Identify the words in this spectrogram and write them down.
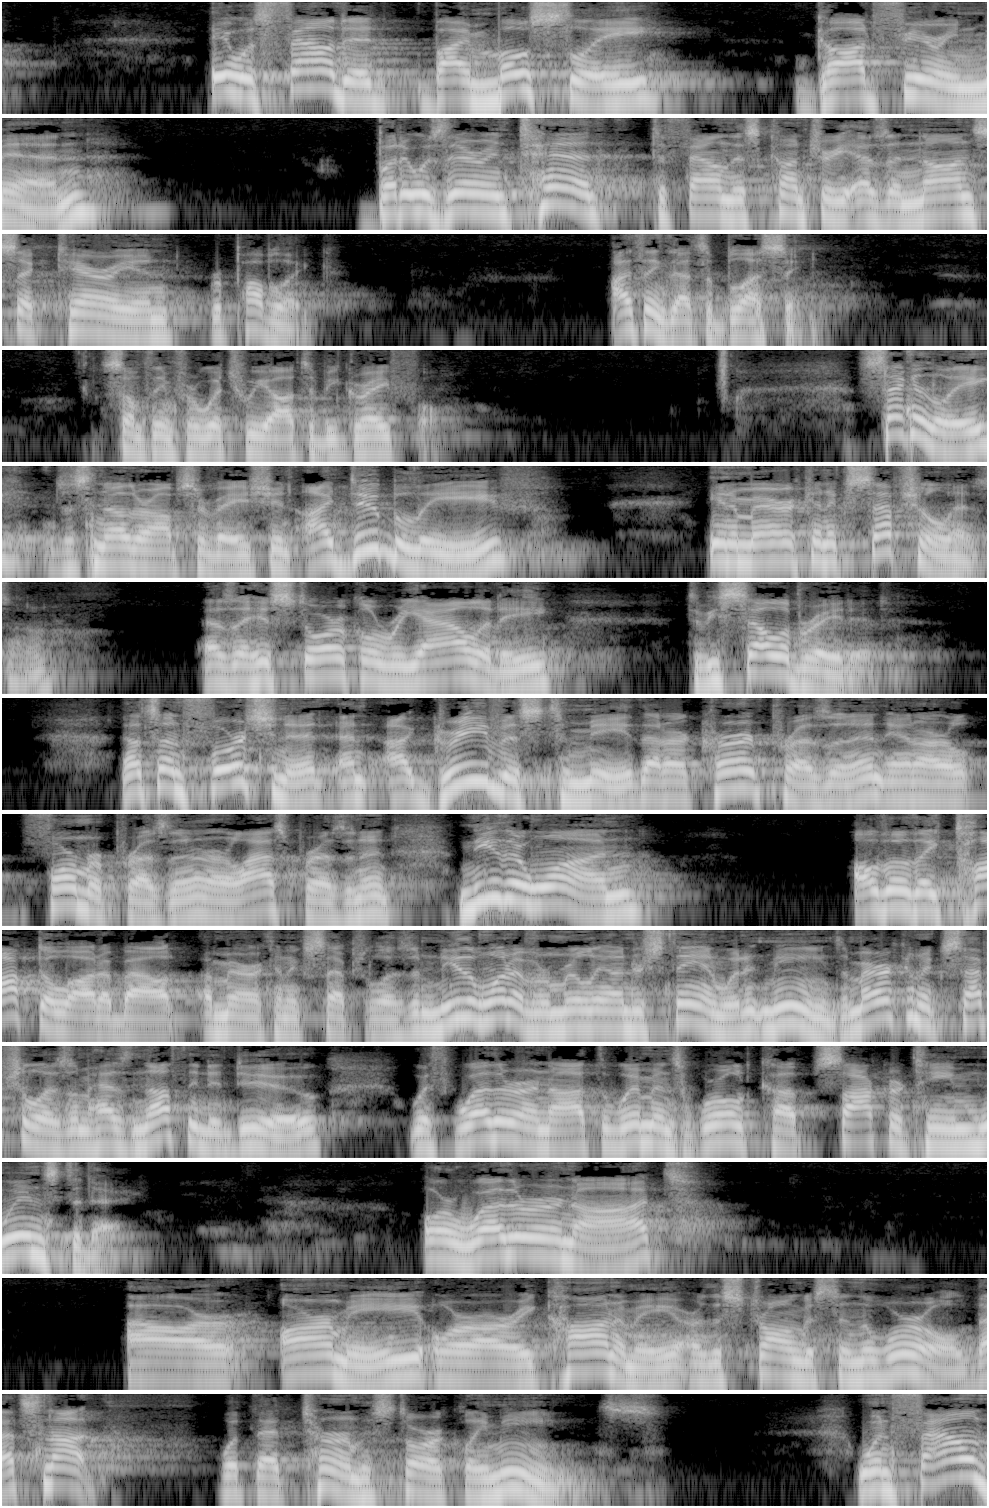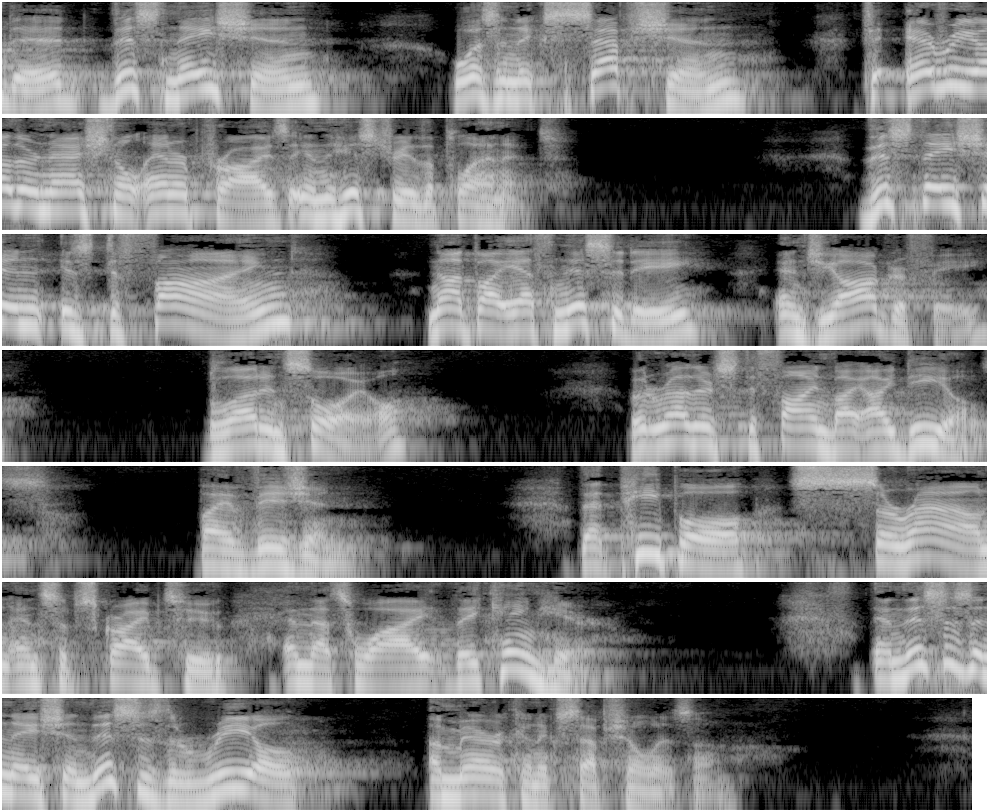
It was founded by mostly God fearing men but it was their intent to found this country as a non sectarian republic. I think that's a blessing, something for which we ought to be grateful. Secondly, just another observation, I do believe in American exceptionalism as a historical reality to be celebrated. Now it's unfortunate and uh, grievous to me that our current president and our former president, our last president, neither one although they talked a lot about American exceptionalism, neither one of them really understand what it means. American exceptionalism has nothing to do with whether or not the women's World Cup soccer team wins today, or whether or not our army or our economy are the strongest in the world. That's not what that term historically means. When founded, this nation was an exception to every other national enterprise in the history of the planet. This nation is defined not by ethnicity and geography, blood and soil, but rather it's defined by ideals, by a vision that people surround and subscribe to, and that's why they came here. And this is a nation, this is the real American exceptionalism.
